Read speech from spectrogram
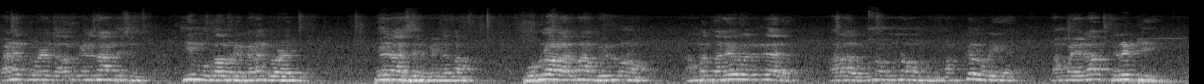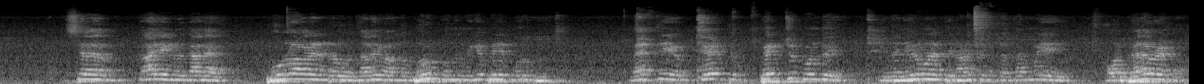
கணக்கு வழக்கு அவர்கள் தான் இருந்துச்சு திமுகவுடைய கணக்கு வழக்கு. பேராசிரியர் தான். பொருளாளர் தான் அப்படி இருக்கணும். நம்ம தலைவர் இருக்கார். ஆனால் இன்னும் இன்னும் மக்களுடைய நம்ம எல்லாம் திரட்டி சில காரியங்களுக்காக பொருளாளர் என்ற ஒரு தலைவர் அந்த பொறுப்பு வந்து மிகப்பெரிய பொறுப்பு. வெற்றியை கேட்டு பெற்றுக்கொண்டு இந்த நிறுவனத்தை நடத்துகின்ற தன்மையை அவர் பெற வேண்டும்.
